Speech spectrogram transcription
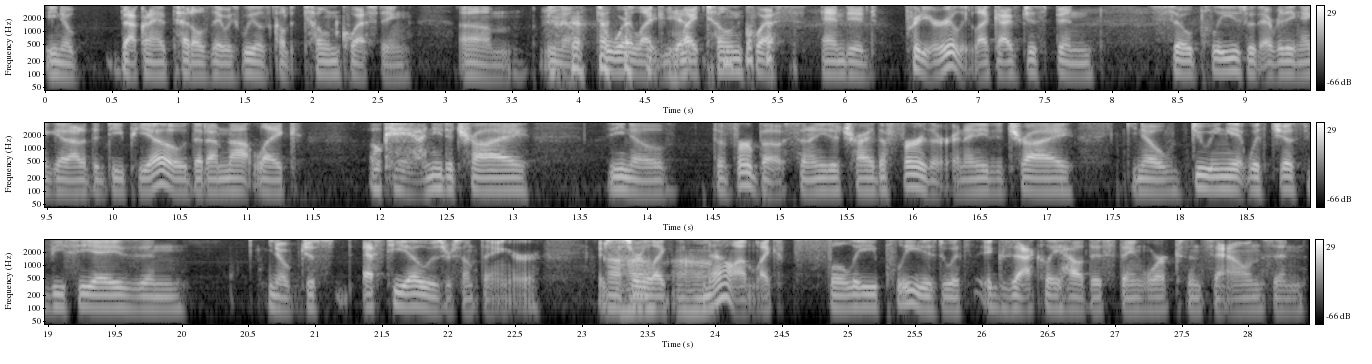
you know, back when I had pedals, they was wheels called it tone questing. Um, you know, to where like Yep. my tone quests ended pretty early. Like I've just been so pleased with everything I get out of the DPO that I'm not like, okay, I need to try, you know, the Verbos and I need to try the further and I need to try, you know, doing it with just VCAs and, you know, just STOs or something or it's just sort of uh-huh, like, uh-huh. no, I'm like fully pleased with exactly how this thing works and sounds. And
